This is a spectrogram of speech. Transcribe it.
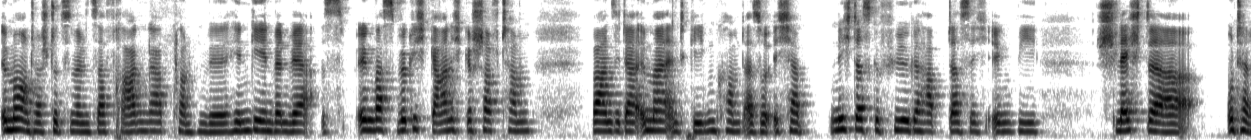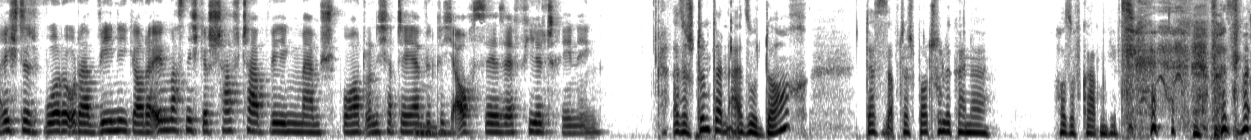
immer unterstützt. Wenn es da Fragen gab, konnten wir hingehen. Wenn wir es irgendwas wirklich gar nicht geschafft haben, waren sie da immer entgegenkommt. Also ich habe nicht das Gefühl gehabt, dass ich irgendwie schlechter unterrichtet wurde oder weniger oder irgendwas nicht geschafft habe wegen meinem Sport. Und ich hatte ja mhm. wirklich auch sehr, sehr viel Training. Also stimmt dann also doch, dass es auf der Sportschule keine Hausaufgaben gibt. was man,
